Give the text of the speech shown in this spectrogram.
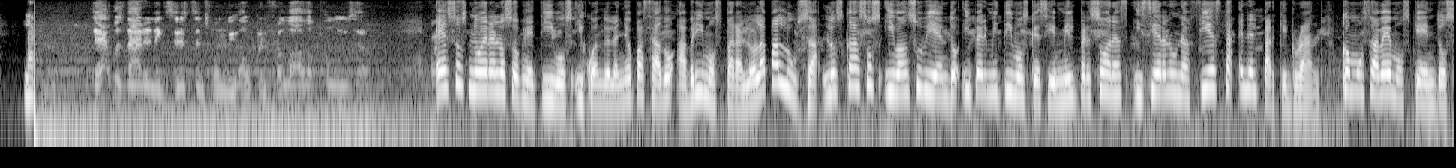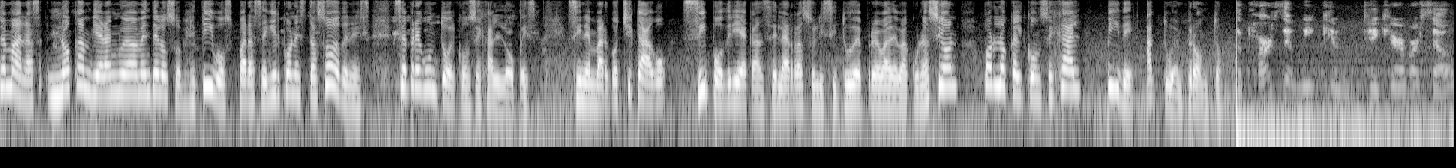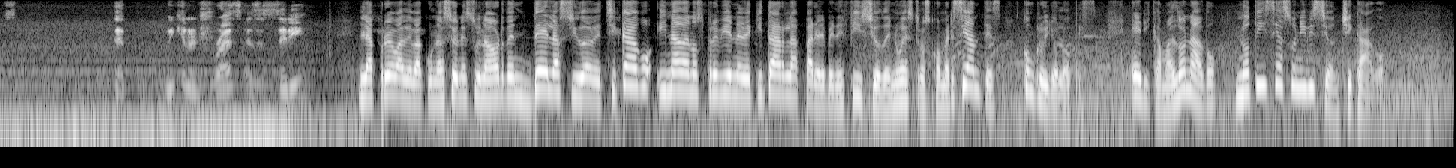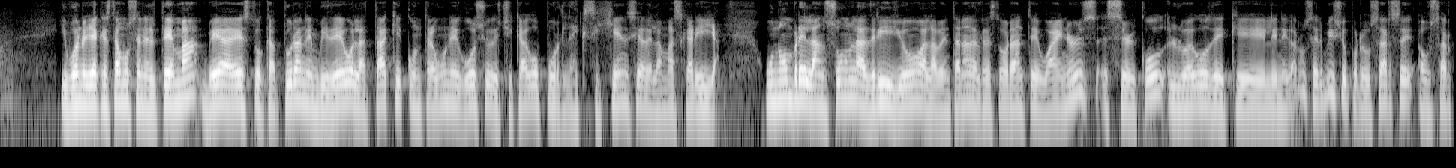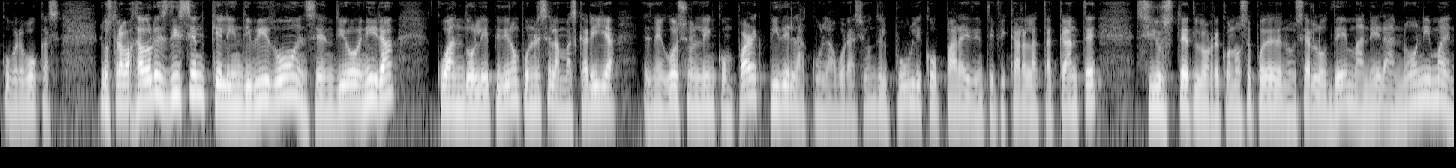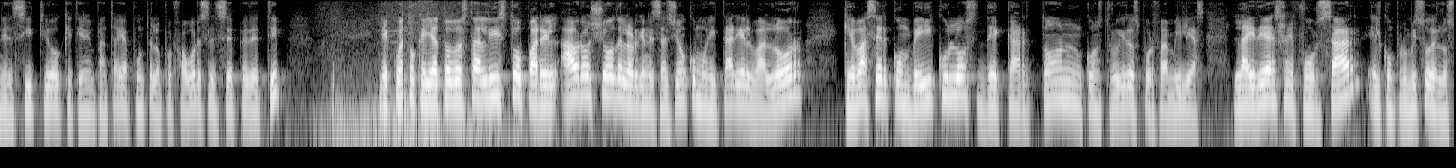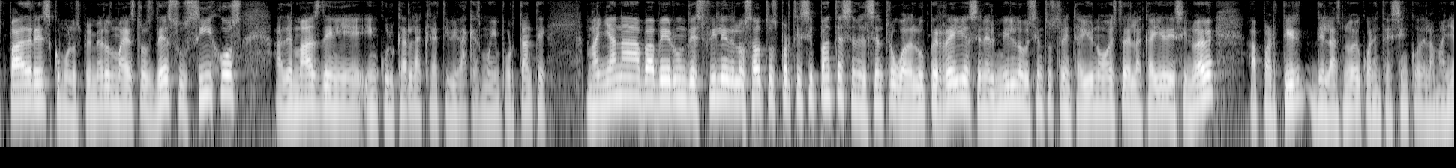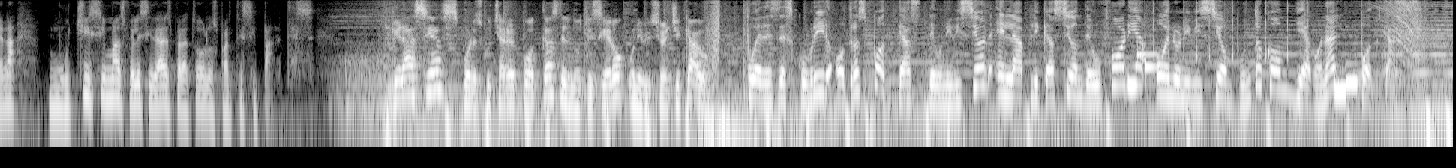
Esos no eran los objetivos y cuando el año pasado abrimos para Lollapalooza, los casos iban subiendo y permitimos que 100.000 personas hicieran una fiesta en el Parque Grand. Como sabemos que en dos semanas no cambiarán nuevamente los objetivos para seguir con estas órdenes, se preguntó el concejal López. Sin embargo, Chicago sí podría cancelar la solicitud de prueba de vacunación, por lo que el concejal pide actúen pronto. La prueba de vacunación es una orden de la ciudad de Chicago y nada nos previene de quitarla para el beneficio de nuestros comerciantes, concluyó López. Erika Maldonado, Noticias Univisión Chicago. Y bueno, ya que estamos en el tema, vea esto, capturan en video el ataque contra un negocio de Chicago por la exigencia de la mascarilla. Un hombre lanzó un ladrillo a la ventana del restaurante Winers Circle luego de que le negaron servicio por rehusarse a usar cubrebocas. Los trabajadores dicen que el individuo encendió en ira cuando le pidieron ponerse la mascarilla, el negocio en Lincoln Park pide la colaboración del público para identificar al atacante. Si usted lo reconoce, puede denunciarlo de manera anónima en el sitio que tiene en pantalla. Apúntelo, por favor, es el CPD Tip Le cuento que ya todo está listo para el Auto Show de la organización comunitaria El Valor que va a ser con vehículos de cartón construidos por familias. La idea es reforzar el compromiso de los padres como los primeros maestros de sus hijos, además de inculcar la creatividad, que es muy importante. Mañana va a haber un desfile de los autos participantes en el Centro Guadalupe Reyes en el 1931 oeste de la calle 19 a partir de las 9.45 de la mañana. Muchísimas felicidades para todos los participantes. Gracias por escuchar el podcast del noticiero Univisión Chicago. Puedes descubrir otros podcasts de Univisión en la aplicación de Euforia o en univision.com diagonal podcast.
